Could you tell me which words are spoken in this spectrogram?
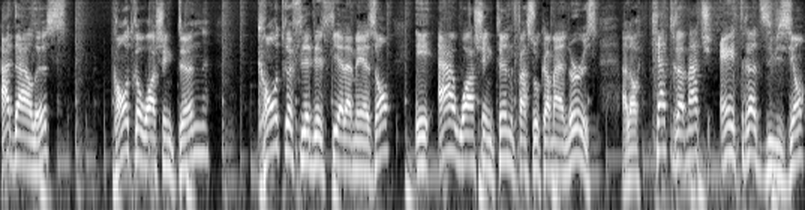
à Dallas, contre Washington, contre Philadelphie à la maison et à Washington face aux Commanders. Alors, quatre matchs intra-division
